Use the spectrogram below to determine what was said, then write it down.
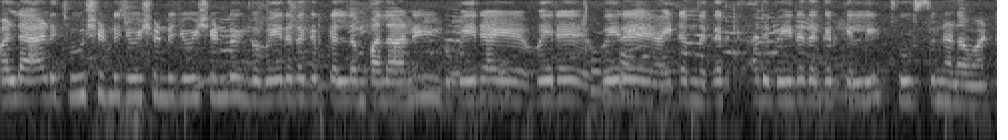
వాళ్ళ డాడీ చూసిండు చూసిండు చూసిండు. ఇంకా వేరే దగ్గరికి వెళ్దాం పదా అని ఇంకా వేరే వేరే వేరే ఐటమ్ దగ్గర అది వేరే దగ్గరికి వెళ్ళి చూస్తున్నాడు అనమాట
